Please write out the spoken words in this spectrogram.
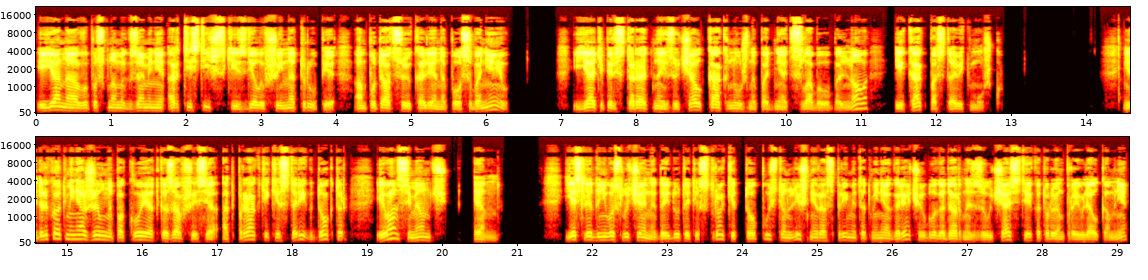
И я на выпускном экзамене, артистически сделавший на трупе ампутацию колена по Сабанееву, Я теперь старательно изучал, как нужно поднять слабого больного и как поставить мушку. Недалеко от меня жил на покое, отказавшийся от практики, старик-доктор Иван Семенович Н. Если до него случайно дойдут эти строки, то пусть он лишний раз примет от меня горячую благодарность за участие, которое он проявлял ко мне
